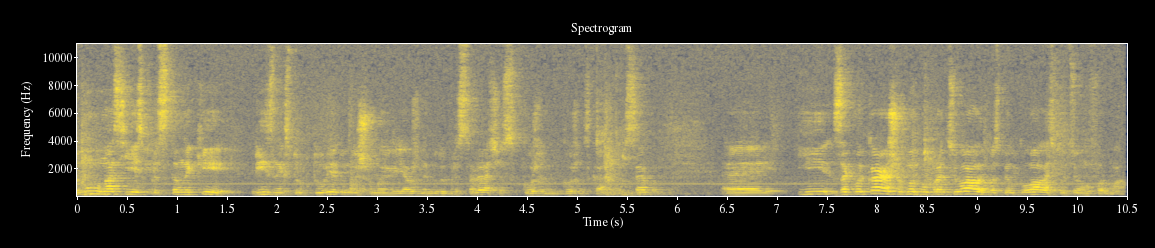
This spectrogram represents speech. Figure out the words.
Тому у нас є представники різних структур. Я думаю, що ми я вже не буду представляти, зараз кожен, кожен скаже про себе. Е, І закликаю, щоб ми попрацювали, поспілкувалися по цьому формату.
